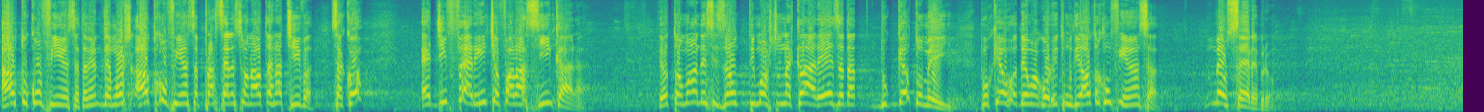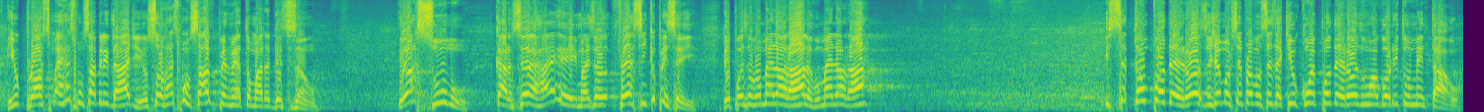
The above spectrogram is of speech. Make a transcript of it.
Autoconfiança, tá vendo? Demonstra autoconfiança para selecionar a alternativa. Sacou? É diferente eu falar assim, cara. Eu tomar uma decisão te mostrando a clareza da- do que eu tomei. Porque eu rodei um algoritmo de autoconfiança no meu cérebro. E o próximo é responsabilidade. Eu sou responsável pela minha tomada de decisão. Eu assumo. Cara, se eu errar, errei, mas eu- foi assim que eu pensei. Depois eu vou melhorar, eu vou melhorar. Isso é tão poderoso. Eu já mostrei para vocês aqui o quão é poderoso um algoritmo mental.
